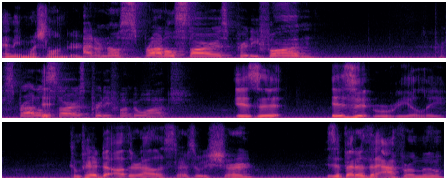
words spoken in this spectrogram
any much longer. I don't know. Sprattel Star is pretty fun. Sprattel It- Star is pretty fun to watch. Is it? Is it really? Compared to other Alistars, are we sure? Is it better than Aphromoo?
